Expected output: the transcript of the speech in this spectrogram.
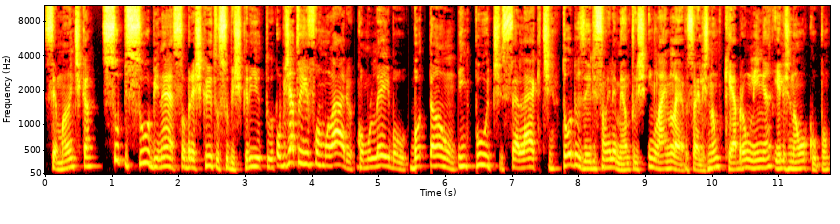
semântica, sub-sub, né, sobrescrito, subscrito, objetos de formulário como label, botão, input, select, todos eles são elementos inline level, só eles não quebram linha, eles não ocupam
